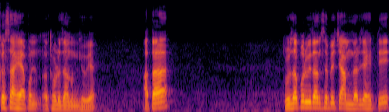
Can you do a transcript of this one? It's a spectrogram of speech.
कसं आहे आपण थोडं जाणून घेऊया. आता तुळजापूर विधानसभेचे आमदार जे आहेत ते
